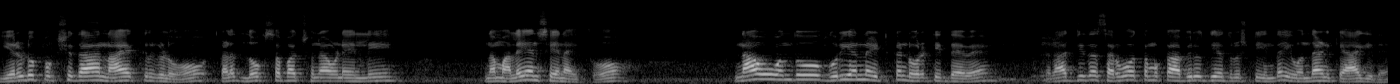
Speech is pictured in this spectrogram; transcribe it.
ಎರಡು ಪಕ್ಷದ ನಾಯಕರುಗಳು ಕಳೆದ ಲೋಕಸಭಾ ಚುನಾವಣೆಯಲ್ಲಿ ನಮ್ಮ ಅಲಯನ್ಸ್ ಏನಾಯಿತು? ನಾವು ಒಂದು ಗುರಿಯನ್ನು ಇಟ್ಕೊಂಡು ಹೊರಟಿದ್ದೇವೆ. ರಾಜ್ಯದ ಸರ್ವೋತ್ತಮಕ ಅಭಿವೃದ್ಧಿಯ ದೃಷ್ಟಿಯಿಂದ ಈ ಹೊಂದಾಣಿಕೆ ಆಗಿದೆ.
